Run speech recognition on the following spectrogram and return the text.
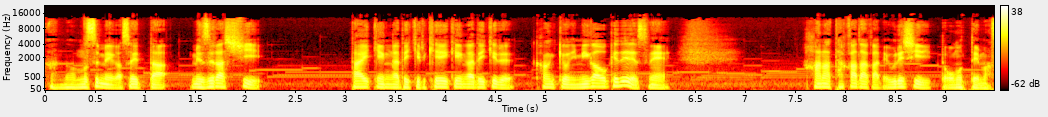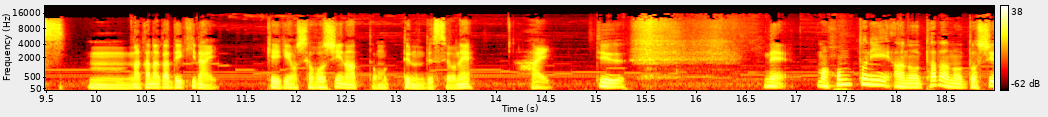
あの、娘がそういった珍しい体験ができる、経験ができる環境に身が置けてですね、鼻高々で嬉しいと思っています。うん、なかなかできない経験をしてほしいなって思ってるんですよね。はい。っていう、ね、まあ、本当に、あの、ただのど素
